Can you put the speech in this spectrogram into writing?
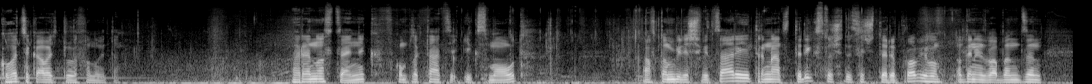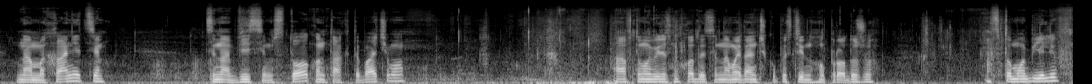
Кого цікавить, телефонуйте. Renault Scenic в комплектації X-Mode. Автомобіль Швейцарії, 13 рік, 164 пробігу, 1,2 бензин на механіці. Ціна 8100, контакти бачимо. Автомобіль знаходиться на майданчику постійного продажу автомобілів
